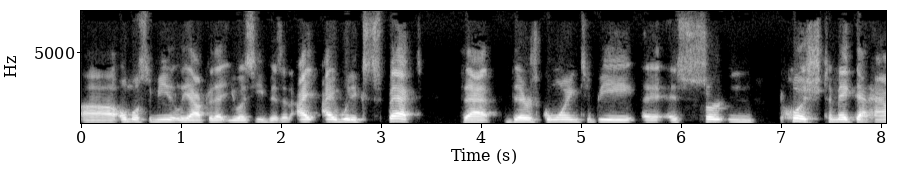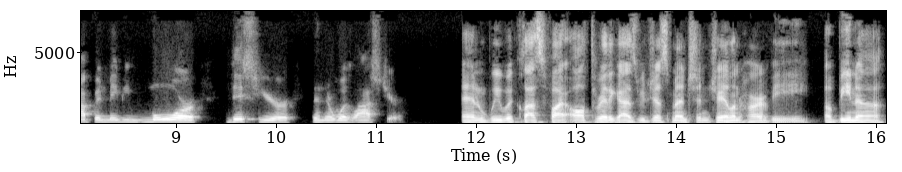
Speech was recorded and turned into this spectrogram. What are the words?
uh, almost immediately after that USC visit. I, I would expect that there's going to be a, a certain push to make that happen maybe more this year than there was last year. And we would classify all three of the guys we just mentioned, Jalen Harvey, Obinna,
